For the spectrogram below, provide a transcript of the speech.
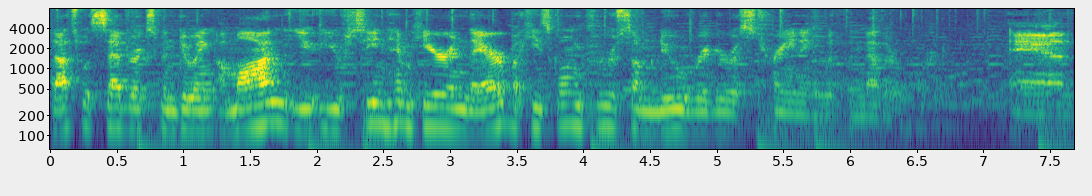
that's what Cedric's been doing. Amon, you, you've seen him here and there, but he's going through some new rigorous training with the Netherlord. And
